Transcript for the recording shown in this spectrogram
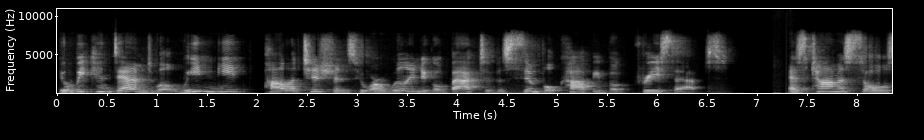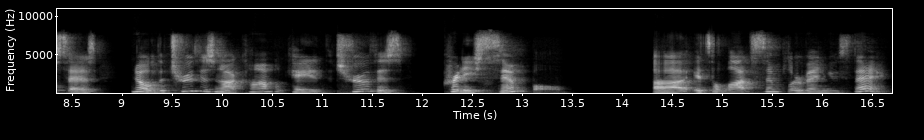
you'll be condemned. Well, we need politicians who are willing to go back to the simple copybook precepts. As Thomas Sowell says, no, the truth is not complicated. The truth is pretty simple. Uh, it's a lot simpler than you think.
